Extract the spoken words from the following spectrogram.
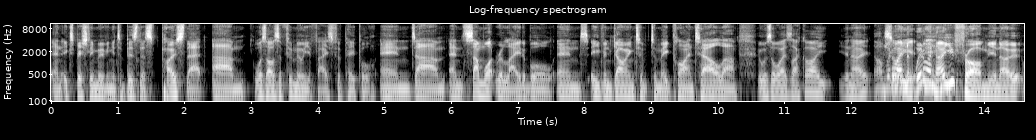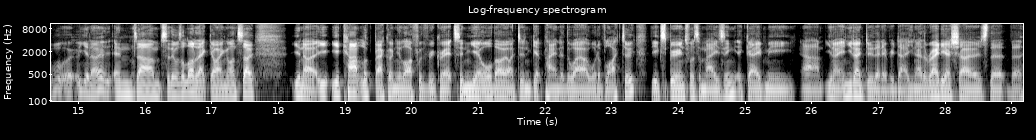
and especially moving into business post that, um, was I was a familiar face for people and um, and somewhat relatable. And even going to, to meet clientele, um, it was always like, oh, you know, oh, where, do I, you. where do I know you from? You know, you know, and um, so there was a lot of that going on. So you know, you, you can't look back on your life with regrets. And yeah, although I didn't get painted the way I would have liked to, the experience was amazing. It gave me, um, you know, and you don't do that every day. You know, the radio shows, the the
